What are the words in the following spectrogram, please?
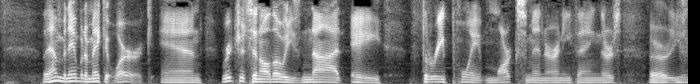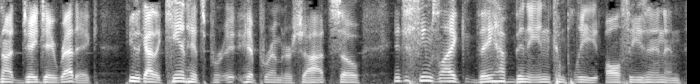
they haven't been able to make it work. And Richardson, although he's not a three point marksman or anything, there's or he's not JJ Redick. He's a guy that can hit hit perimeter shots. So it just seems like they have been incomplete all season, and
